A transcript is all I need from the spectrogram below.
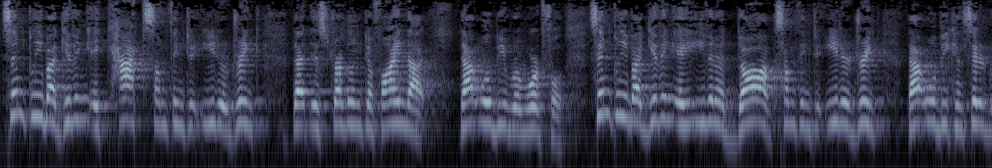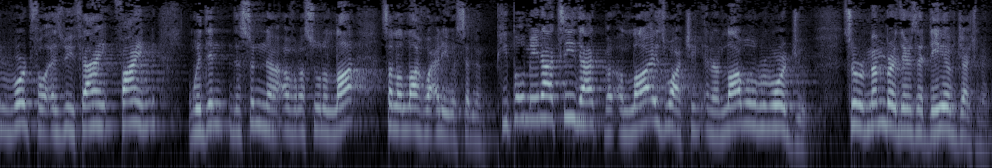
Simply by giving a cat something to eat or drink that is struggling to find that, that will be rewardful. Simply by giving a, even a dog something to eat or drink, that will be considered rewardful as we find, find within the sunnah of Rasulullah sallallahu alaihi wasallam. People may not see that, but Allah is watching and Allah will reward you. So remember there's a day of judgment.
